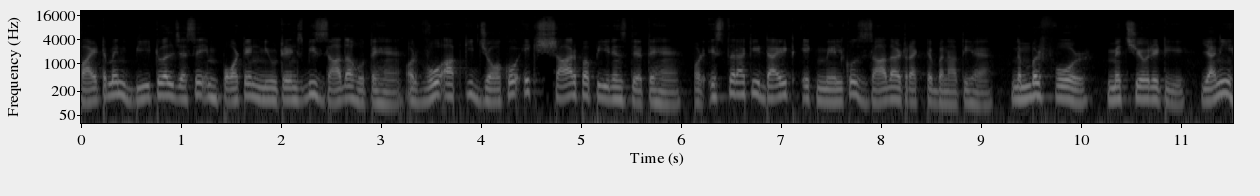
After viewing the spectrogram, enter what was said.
वाइटामिन बी ट्वेल्व जैसे इंपॉर्टेंट न्यूट्रिएंट्स भी ज़्यादा होते हैं और वो आपकी जॉ को एक शार्प अपीरेंस देते हैं और इस तरह की डाइट एक मेल को ज़्यादा अट्रैक्टिव बनाती है। नंबर फोर मेच्योरिटी यानी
